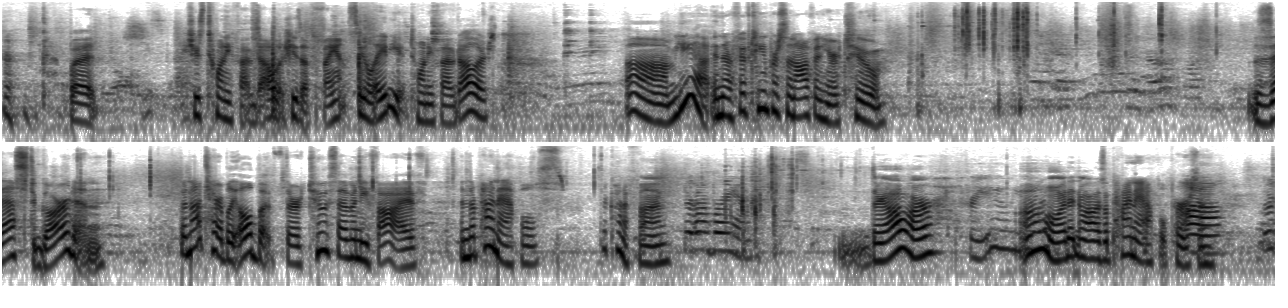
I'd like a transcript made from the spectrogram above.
but she's $25. She's a fancy lady at $25. Um, yeah, and they're 15% off in here, too. Zest Garden. They're not terribly old, but they're 275 and they're pineapples. They're kind of fun. They're on brand They are. for you. Oh, I didn't know I was a pineapple person. Uh, they're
